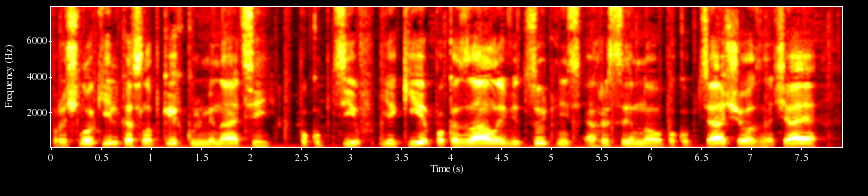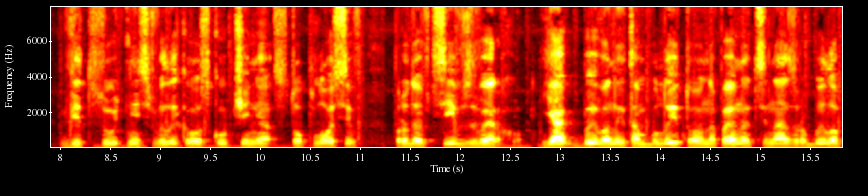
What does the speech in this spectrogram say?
пройшло кілька слабких кульмінацій покупців, які показали відсутність агресивного покупця, що означає відсутність великого скупчення стоп-лосів продавців зверху. Якби вони там були, то напевно ціна зробила б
